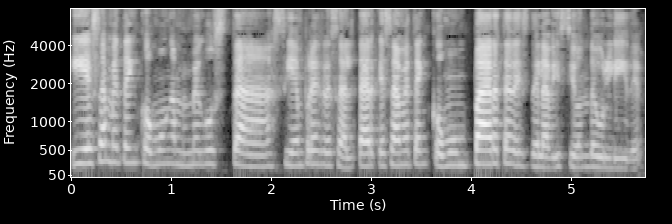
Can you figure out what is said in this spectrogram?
Y esa meta en común a mí me gusta siempre resaltar que esa meta en común parte desde la visión de un líder.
